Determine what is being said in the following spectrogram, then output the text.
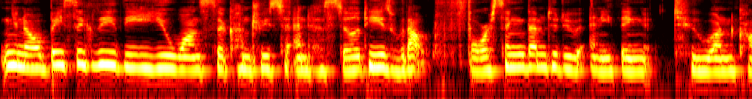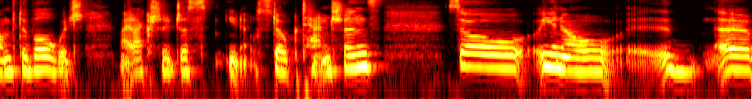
You know, basically the EU wants the countries to end hostilities without forcing them to do anything too uncomfortable, which might actually just, you know, stoke tensions. So, you know, uh,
